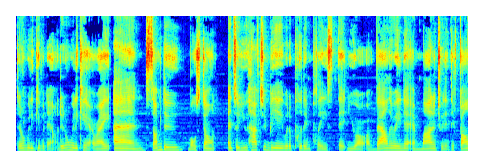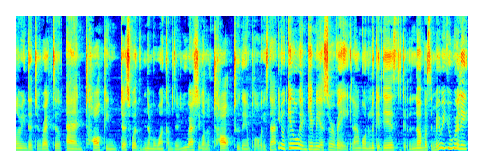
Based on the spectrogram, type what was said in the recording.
They don't really give a damn. They don't really care, right? And some do, most don't. And so you have to be able to put in place that you are evaluating that and monitoring it. They're following the directive and talking. That's what number one comes in. You're actually going to talk to the employees. Not, you know, go and give me a survey and I'm going to look at this, at the numbers. And maybe you really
